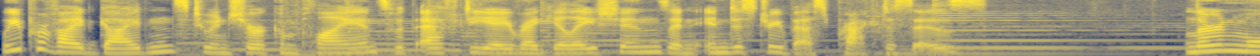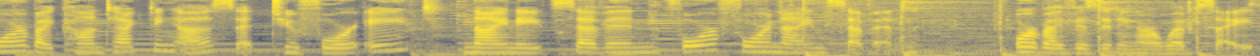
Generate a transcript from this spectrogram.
we provide guidance to ensure compliance with FDA regulations and industry best practices. Learn more by contacting us at 248 987 4497 or by visiting our website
